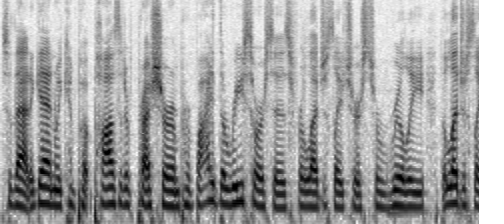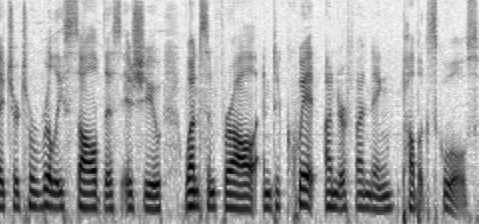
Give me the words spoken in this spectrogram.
so that again we can put positive pressure and provide the resources for legislatures to really the legislature to really solve this issue once and for all and to quit underfunding public schools.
